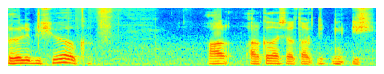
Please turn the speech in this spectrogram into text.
böyle bir şey yok. Ar- arkadaşlar taktik müthiş.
